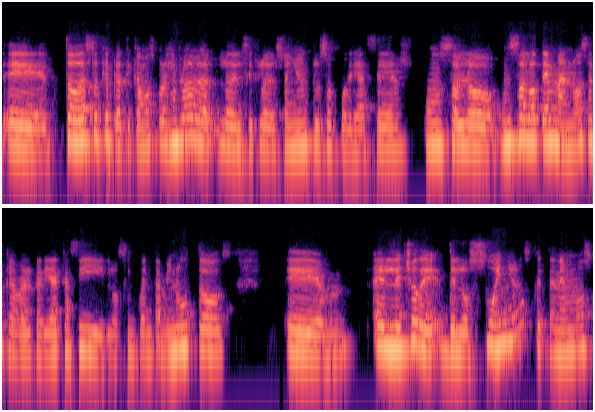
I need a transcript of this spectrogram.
eh, todo esto que platicamos, por ejemplo, lo, del ciclo del sueño incluso podría ser un solo, un solo tema, ¿no? O sea, que abarcaría casi los 50 minutos. Em, el hecho de, de, los sueños que tenemos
